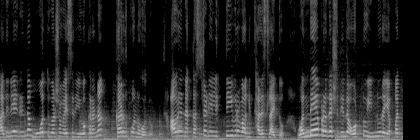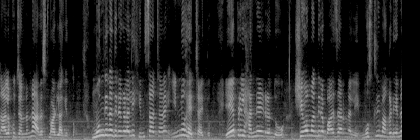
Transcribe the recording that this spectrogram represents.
ಹದಿನೇಳರಿಂದ ಮೂವತ್ತು ವರ್ಷ ವಯಸ್ಸಿನ ಯುವಕರನ್ನ ಕರೆದುಕೊಂಡು ಹೋದ್ರು. ಅವರನ್ನ ಕಸ್ಟಡಿಯಲ್ಲಿ ತೀವ್ರವಾಗಿ ಥಳಿಸಲಾಯಿತು. ಒಂದೇ ಪ್ರದೇಶದಿಂದ ಒಟ್ಟು ಇನ್ನೂರ ಎಪ್ಪತ್ನಾಲ್ಕು ಜನರನ್ನ ಅರೆಸ್ಟ್ ಮಾಡಲಾಗಿತ್ತು. ಮುಂದಿನ ದಿನಗಳಲ್ಲಿ ಹಿಂಸಾಚಾರ ಇನ್ನೂ ಹೆಚ್ಚಾಯಿತು. ಏಪ್ರಿಲ್ ಹನ್ನೆರಡರಂದು ಶಿವಮಂದಿರ ಬಾಜಾರ್ನಲ್ಲಿ ಮುಸ್ಲಿಂ ಅಂಗಡಿಯನ್ನ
